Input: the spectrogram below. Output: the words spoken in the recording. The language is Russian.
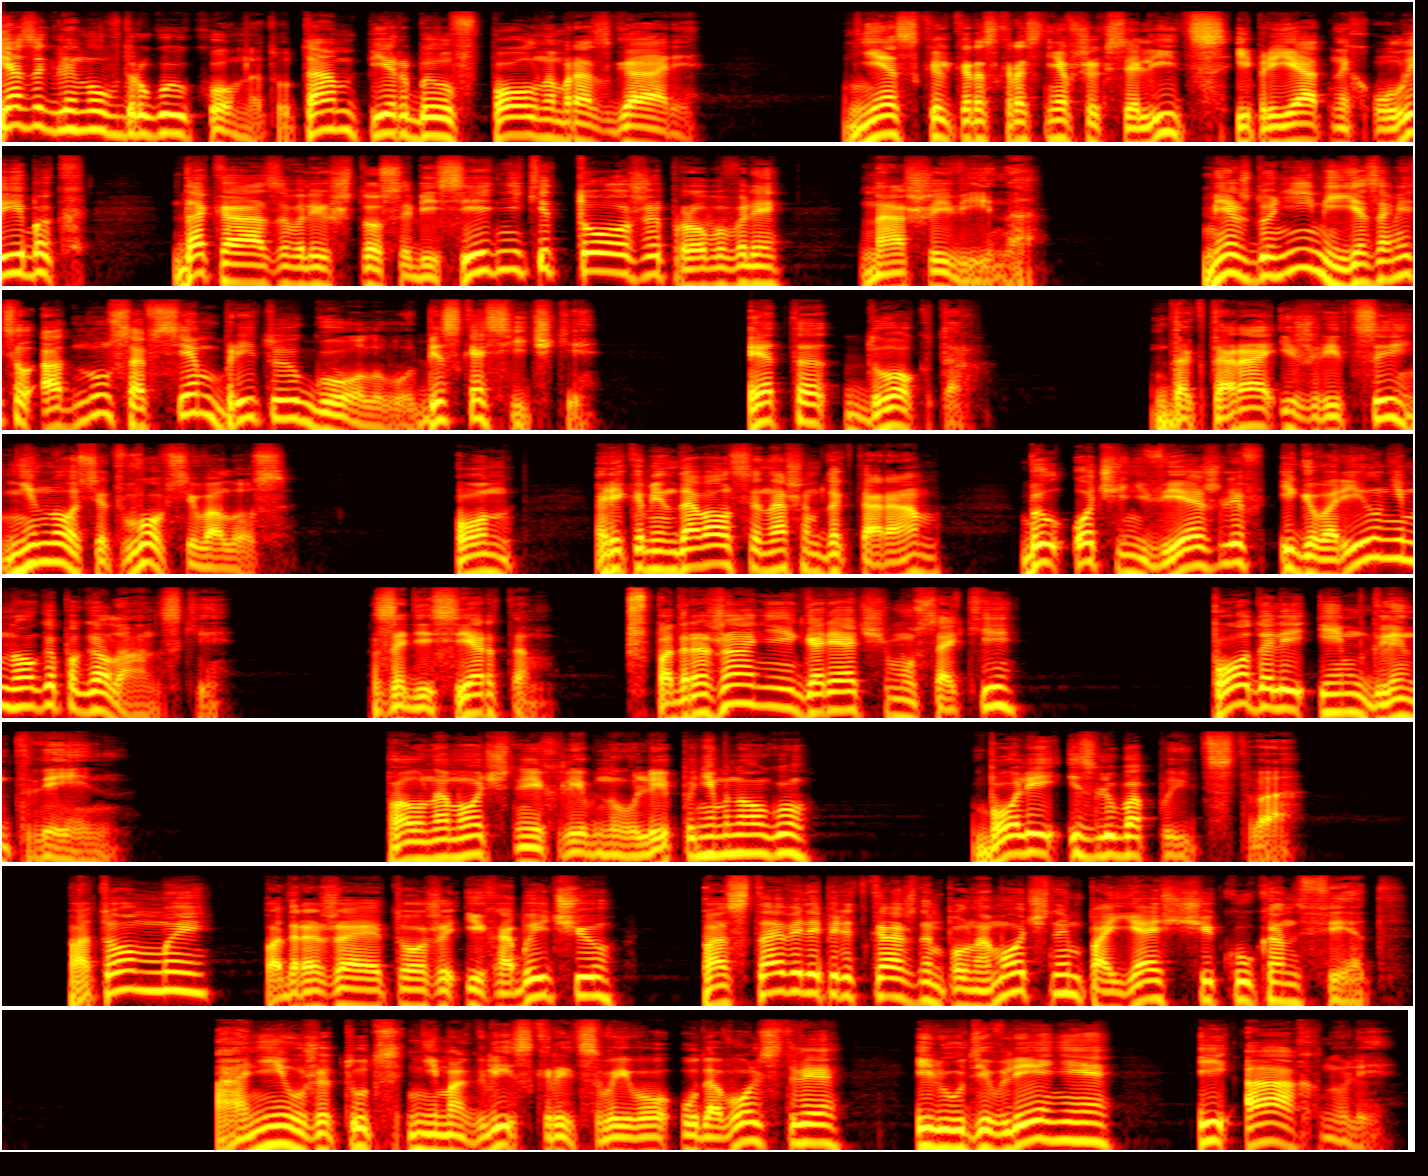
я заглянул в другую комнату. Там пир был в полном разгаре. Несколько раскрасневшихся лиц и приятных улыбок доказывали, что собеседники тоже пробовали наши вина. Между ними я заметил одну совсем бритую голову, без косички. Это доктор. Доктора и жрецы не носят вовсе волос. Он рекомендовался нашим докторам, был очень вежлив и говорил немного по-голландски. За десертом, в подражании горячему саки, подали им глинтвейн. Полномочные хлебнули понемногу, более из любопытства. Потом мы, подражая тоже их обычаю, поставили перед каждым полномочным по ящику конфет. Они уже тут не могли скрыть своего удовольствия или удивления и ахнули.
